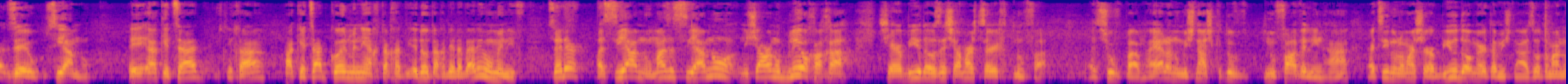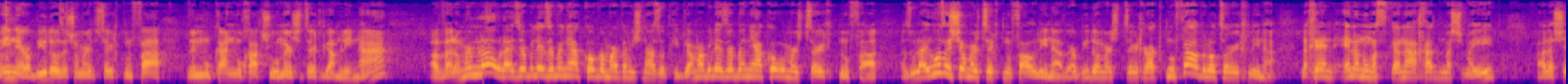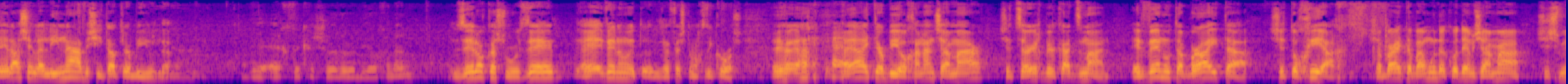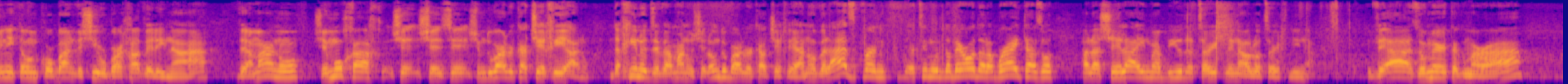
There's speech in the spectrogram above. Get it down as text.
זהו, סיימנו. הכיצד, סליחה, הכיצד כהן מניח תחת ידו תחת יד הבעלים הוא מניף, בסדר? אז סיימנו, מה זה סיימנו? נשארנו בלי הוכחה שרבי יהודה הוא זה שאמר שצריך תנופה. אז שוב פעם, היה לנו משנה שכתוב תנופה ולנהה, רצינו לומר שרבי יהודה אומר את המשנה הזאת, אמרנו הנה רבי יהודה הוא זה שאומר שצריך תנופה ומוכן מוכח שהוא אומר שצריך גם לנהה, אבל אומרים לא, אולי זה רבי אליעזר בן יעקב אמר את המשנה הזאת, כי גם רבי אליעזר בן יעקב אומר שצריך תנופה, אז אולי הוא זה שאומר שצריך תנופה או לינה, ורבי יהודה אומר שצריך רק תנופה ולא צריך לינה. לכן אין לנו מסקנה חד משמעית על השאלה של הלינה בשיטת רבי יהודה. ואיך זה קשור לרבי יוחנן? זה לא קשור, זה, הבאנו את, זה יפה שאתה מחזיק ראש, היה את רבי יוחנן שאמר שצריך ברכת זמן, הבאנו את הברייתא שתוכיח, שהברייתא בעמוד הקודם שאמרה ששמיני טעון קורבן ושיר וברכה ולינה, ואמרנו שמוכח, ש, ש, ש, שמדובר על ברכת שהחיינו, דחינו את זה ואמרנו שלא מדובר על ברכת שהחיינו, אבל אז כבר רצינו לדבר עוד על הברייתא הזאת, על השאלה אם רבי יהודה צריך לינה או לא צריך לינה, ואז אומרת הגמרא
